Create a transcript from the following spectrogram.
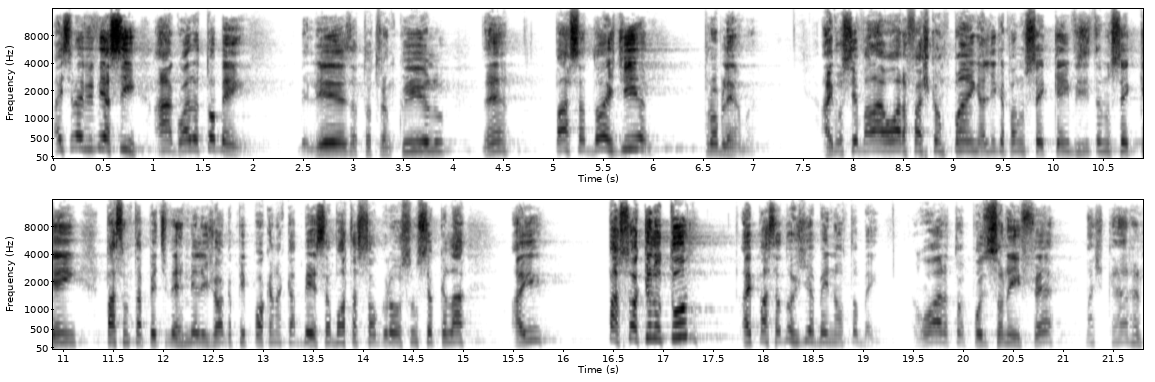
Aí você vai viver assim, ah, agora eu estou bem, beleza, estou tranquilo, né? Passa dois dias, problema. Aí você vai lá, ora, faz campanha, liga para não sei quem, visita não sei quem, passa um tapete vermelho e joga pipoca na cabeça, bota sal grosso, não sei o que lá. Aí passou aquilo tudo, aí passa dois dias bem, não, estou bem. Agora estou posicionei em fé, mas cara,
